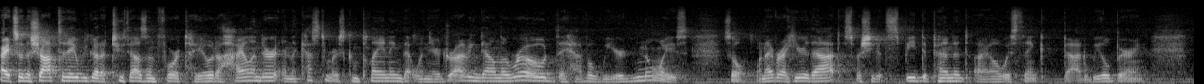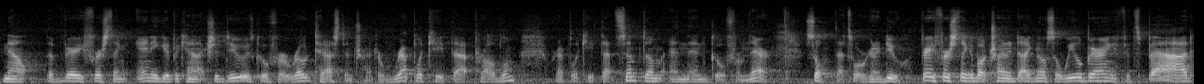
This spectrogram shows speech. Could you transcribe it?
Alright, so in the shop today we've got a 2004 Toyota Highlander and the customer is complaining that when they're driving down the road they have a weird noise. So whenever I hear that, especially if it's speed dependent, I always think bad wheel bearing. Now, the very first thing any good mechanic should do is go for a road test and try to replicate that problem, replicate that symptom, and then go from there. So that's what we're going to do. Very first thing about trying to diagnose a wheel bearing, if it's bad,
